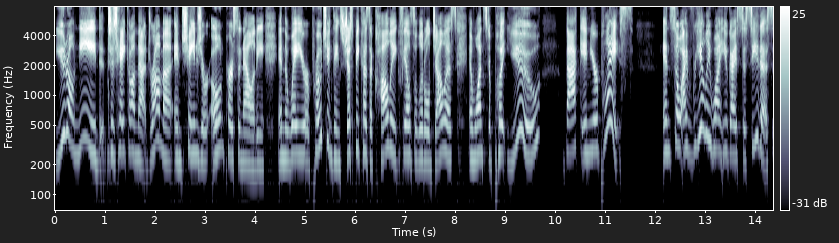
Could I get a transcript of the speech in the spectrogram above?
You don't need to take on that drama and change your own personality in the way you're approaching things just because a colleague feels a little jealous and wants to put you back in your place. And so I really want you guys to see this.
